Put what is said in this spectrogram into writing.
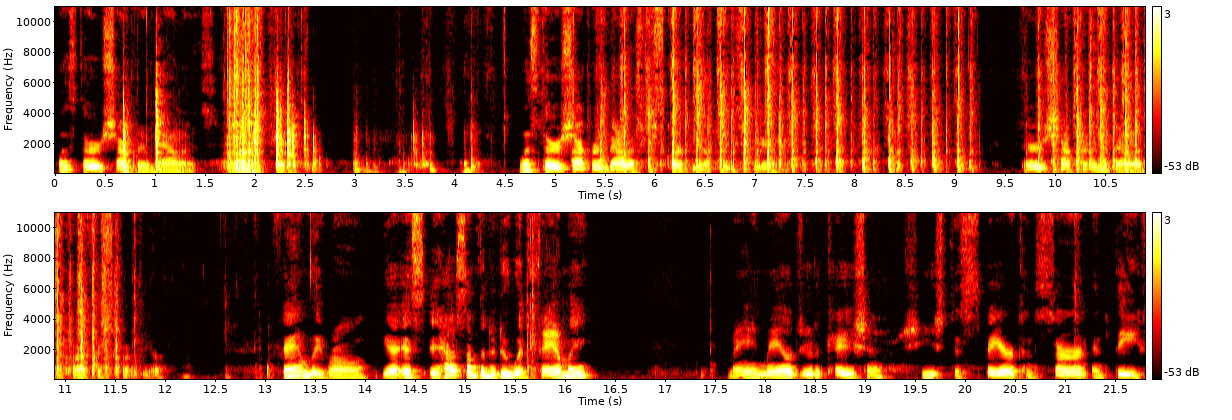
What's third chakra imbalance? What's third chakra imbalance for Scorpio, please, Spirit? Third chakra in the balance card for Scorpio. Family wrong. Yeah, it's it has something to do with family. Main male adjudication. She's despair, concern, and thief.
